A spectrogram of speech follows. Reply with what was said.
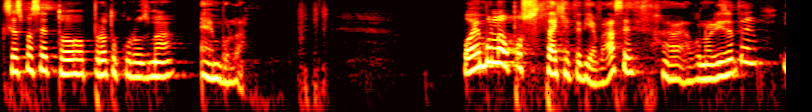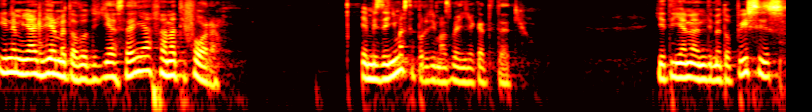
ξέσπασε το πρώτο κρούσμα έμπολα. Ο έμπολα, όπως θα έχετε διαβάσει, θα γνωρίζετε, είναι μια λίγα μεταδοτική ασθένεια θανατηφόρα. Εμείς δεν είμαστε προετοιμασμένοι για κάτι τέτοιο. Γιατί για να αντιμετωπίσεις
